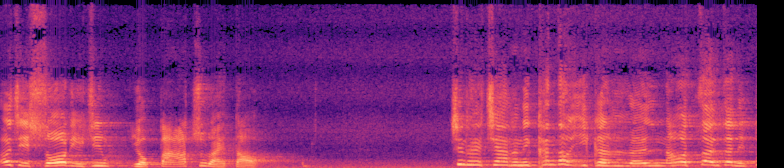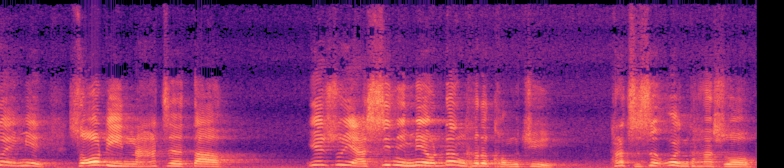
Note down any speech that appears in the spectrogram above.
而且手里已经有拔出来刀。现在，家人，你看到一个人，然后站在你对面，手里拿着刀，约书亚心里没有任何的恐惧，他只是问他说。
